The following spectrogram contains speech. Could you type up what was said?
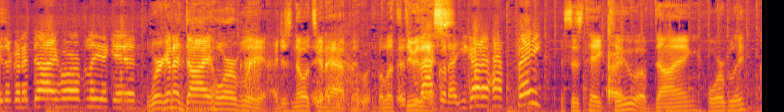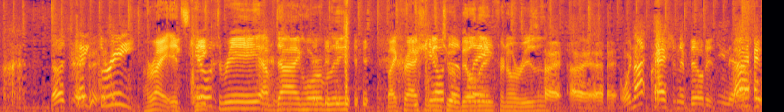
either gonna die horribly again. We're gonna die horribly. I just know it's gonna happen. But let's It's do not this. Gonna, you gotta have faith. This is take two of dying horribly. No, it's take three. Alright, it's killed- take three of dying horribly by crashing killed into a the building plane. for no reason. Alright, alright, alright. We're not crashing the building. You know. Alright,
